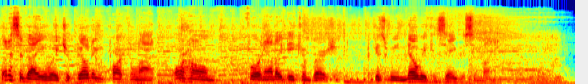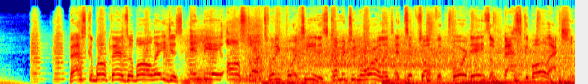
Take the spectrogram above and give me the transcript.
Let us evaluate your building, parking lot, or home for an LED conversion because we know we can save you some money. Basketball fans of all ages, NBA All Star 2014 is coming to New Orleans and tips off with four days of basketball action.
